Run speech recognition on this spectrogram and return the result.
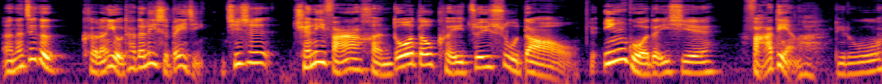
呃，那这个可能有它的历史背景，其实。权利法案很多都可以追溯到就英国的一些法典啊，比如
